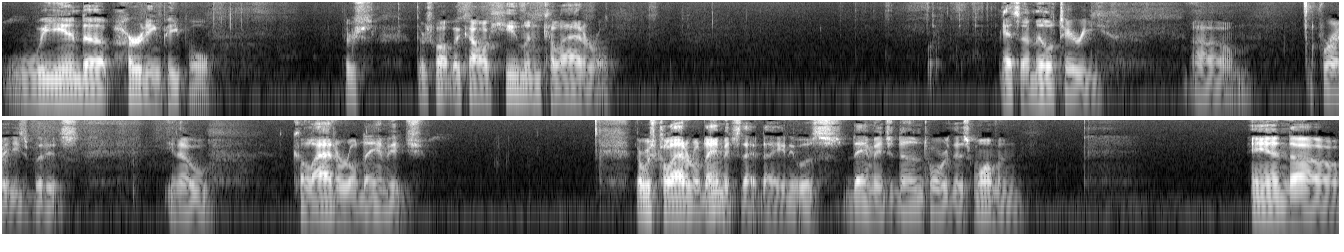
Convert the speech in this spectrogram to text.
we end up hurting people. There's there's what we call human collateral. That's a military um, phrase, but it's, you know, collateral damage. There was collateral damage that day, and it was damage done toward this woman. And, uh,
